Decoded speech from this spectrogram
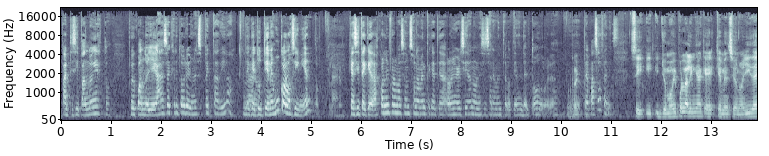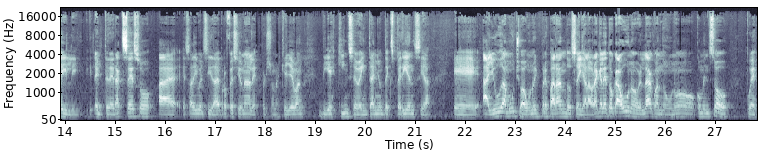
participando en esto, porque cuando llegas a ese escritorio hay una expectativa de que tú tienes un conocimiento, Claro. que si te quedas con la información solamente que te da la universidad, no necesariamente lo tienes del todo, ¿verdad? Correcto. ¿Te pasó, Fénix? Sí, y, y yo me voy por la línea que, que mencionó G. Daily, el tener acceso a esa diversidad de profesionales, personas que llevan 10, 15, 20 años de experiencia, eh, ayuda mucho a uno ir preparándose y a la hora que le toca a uno, ¿verdad? Cuando uno comenzó, pues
